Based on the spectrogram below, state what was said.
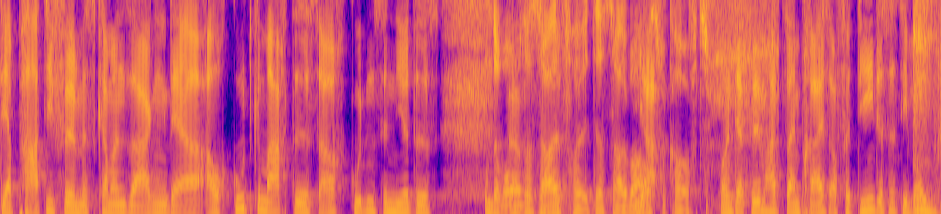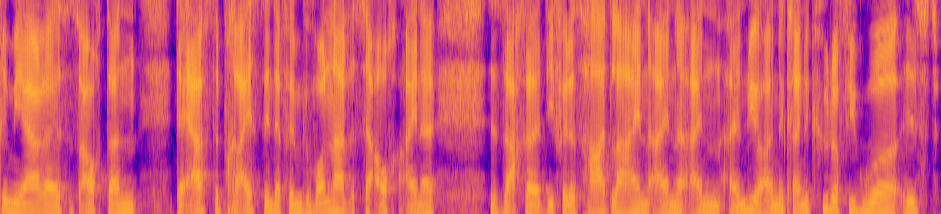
der Partyfilm ist, kann man sagen, der auch gut gemacht ist, auch gut inszeniert ist. Und da war auch äh, der Saal voll, der Saal war ja. ausverkauft. Und der Film hat seinen Preis auch verdient. Es ist die Weltpremiere, es ist auch dann der erste Preis, den der Film gewonnen hat, ist ja auch eine Sache, die für das Hardline eine, ein, ein, ja, eine kleine Kühlerfigur ist.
